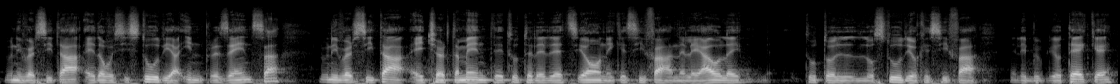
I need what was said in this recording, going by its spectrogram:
l'università è dove si studia in presenza, l'università è certamente tutte le lezioni che si fa nelle aule, tutto lo studio che si fa nelle biblioteche,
